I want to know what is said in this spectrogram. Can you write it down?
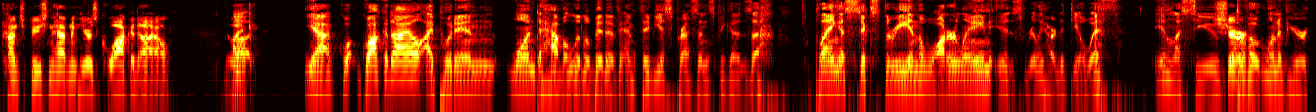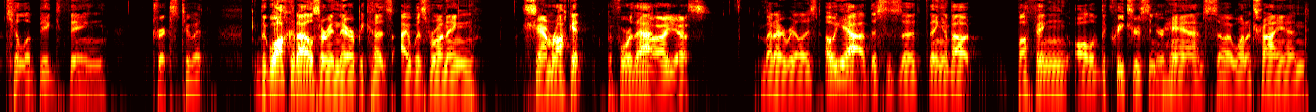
contribution happening here is Guacodile. Like, Uh, yeah, Gu- Guacodile, I put in one to have a little bit of amphibious presence because uh, playing a 6 3 in the water lane is really hard to deal with unless you Sure. devote one of your kill a big thing tricks to it. The Guacodiles are in there because I was running Shamrocket before that, uh, yes, but I realized, oh yeah, this is a thing about buffing all of the creatures in your hand, so I want to try and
